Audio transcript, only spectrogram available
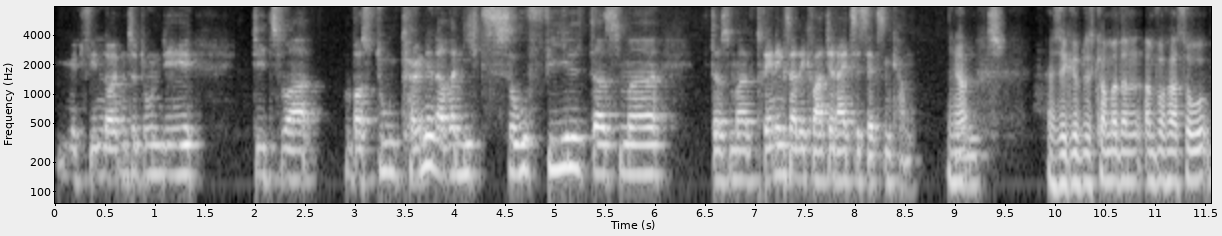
mit vielen Leuten zu tun, die, die zwar was tun können, aber nicht so viel, dass man, dass man trainingsadäquate Reize setzen kann. Ja. Und also ich glaube, das kann man dann einfach auch so,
